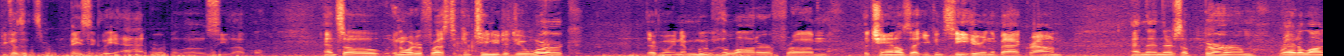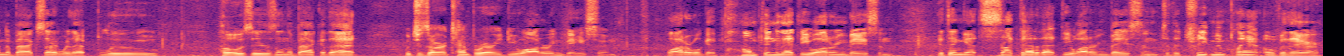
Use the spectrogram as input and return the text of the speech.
because it's basically at or below sea level. And so, in order for us to continue to do work, they're going to move the water from the channels that you can see here in the background. And then there's a berm right along the backside where that blue hose is on the back of that, which is our temporary dewatering basin. Water will get pumped into that dewatering basin. It then gets sucked out of that dewatering basin to the treatment plant over there.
